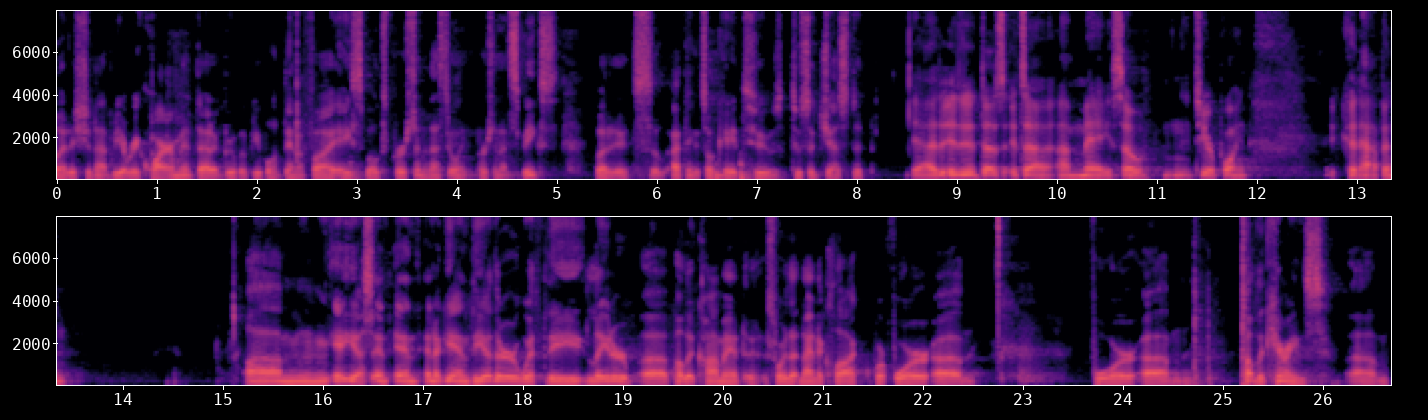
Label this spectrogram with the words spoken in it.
but it should not be a requirement that a group of people identify a spokesperson, and that's the only person that speaks. But it's, I think it's okay to, to suggest it. Yeah, it, it does, it's a, a may, so to your point, it could happen. Um, eh, Yes, and, and, and again, the other with the later uh, public comment, uh, as far as that 9 o'clock for, for, um, for um, public hearings. um,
